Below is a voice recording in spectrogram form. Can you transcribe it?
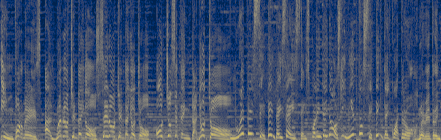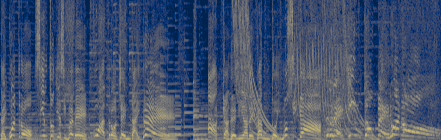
Informes al 982-088-878. 976-642-574. 934-119-483. Academia de Canto y Música. Requinto Peruano.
